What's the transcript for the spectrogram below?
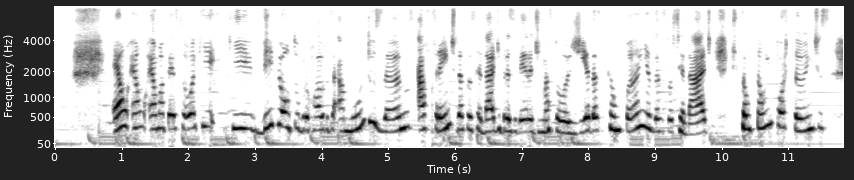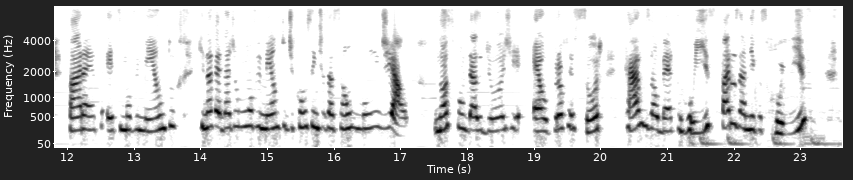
É, um, é, um, é uma pessoa que, que vive o Outubro Rosa há muitos anos, à frente da Sociedade Brasileira de Mastologia, das campanhas da sociedade, que são tão importantes para esse movimento, que na verdade é um movimento de conscientização mundial. O nosso convidado de hoje é o professor Carlos Alberto Ruiz, para os amigos Ruiz,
